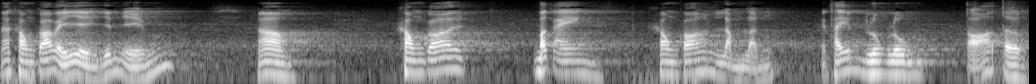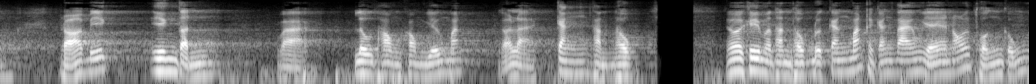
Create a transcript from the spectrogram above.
nó không có bị gì, dính nhiễm. Không? Không có bất an, không có lầm lẫn thì thấy luôn luôn tỏ tường, rõ biết, yên tịnh và lưu thông không dướng mắt, gọi là căn thành thục. Nhưng khi mà thành thục được căn mắt thì căn tay cũng vậy, nói thuận cũng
